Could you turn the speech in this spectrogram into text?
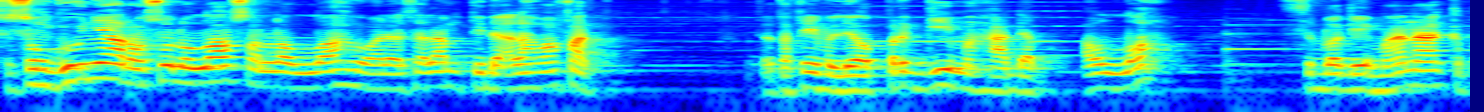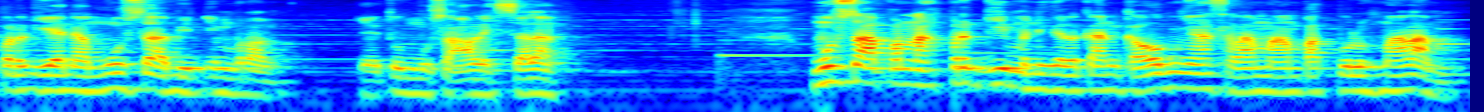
Sesungguhnya Rasulullah SAW tidaklah wafat, tetapi beliau pergi menghadap Allah sebagaimana kepergian Musa bin Imran, yaitu Musa alaihissalam. Musa pernah pergi meninggalkan kaumnya selama 40 malam,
